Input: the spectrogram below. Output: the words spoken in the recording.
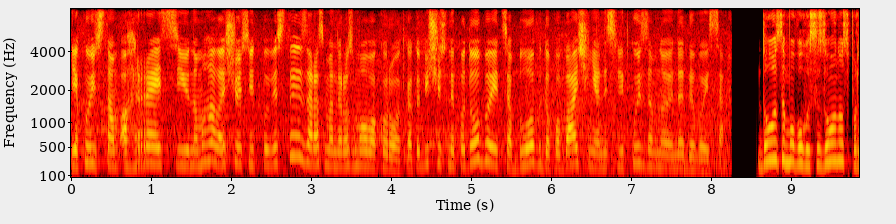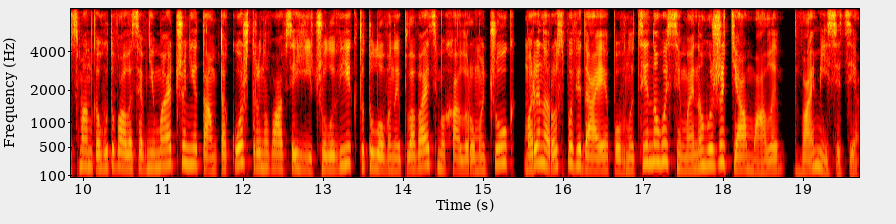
якоюсь там агресією намагалася щось відповісти. Зараз в мене розмова коротка. Тобі щось не подобається, блок до побачення, не слідкуй за мною, не дивися. До зимового сезону спортсменка готувалася в Німеччині. Там також тренувався її чоловік, титулований плавець Михайло Романчук. Марина розповідає, повноцінного сімейного життя мали два місяці.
